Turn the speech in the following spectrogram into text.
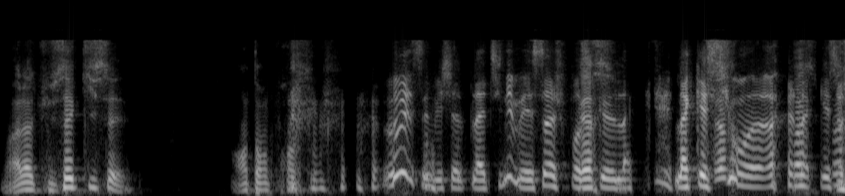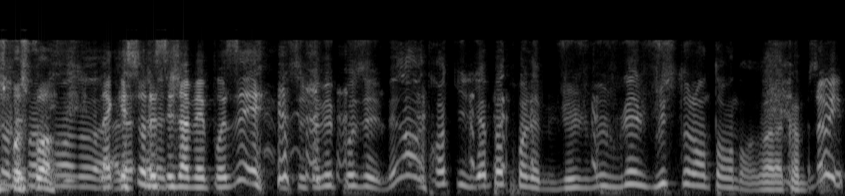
voilà, tu sais qui c'est en tant que Français. oui, c'est Michel Platini, mais ça, je pense que la, question, euh, la question, la question ne s'est jamais posée. ne s'est jamais posée. Mais non, tranquille, il n'y a pas de problème. Je, voulais juste l'entendre. Voilà, comme ça. oui,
